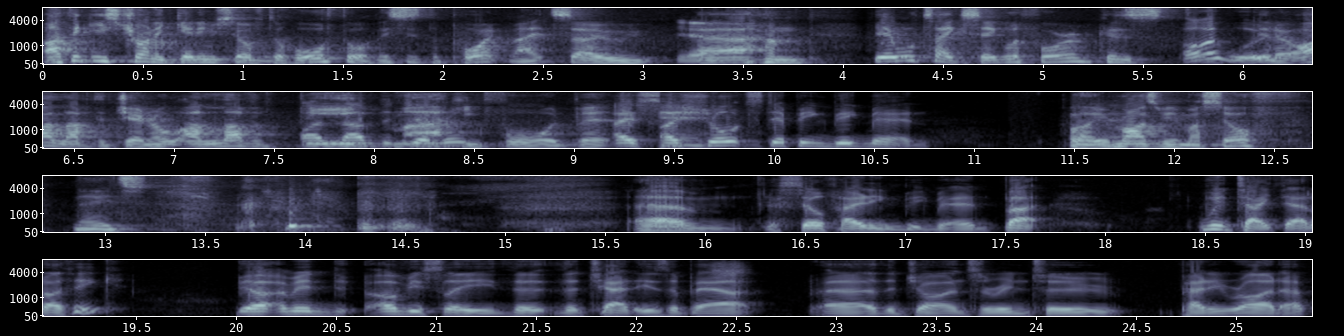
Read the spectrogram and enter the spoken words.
I think he's trying to get himself to Hawthorn. This is the point, mate. So, Yeah. um, yeah, we'll take Ceglar for him because I would. You know, I love the general. I love a I big love the general. marking forward, but A, a short stepping big man. Well, he reminds me of myself. Needs. um, a self-hating big man, but we'd take that. I think. Yeah, I mean, obviously the the chat is about uh, the Giants are into Paddy Ryder,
